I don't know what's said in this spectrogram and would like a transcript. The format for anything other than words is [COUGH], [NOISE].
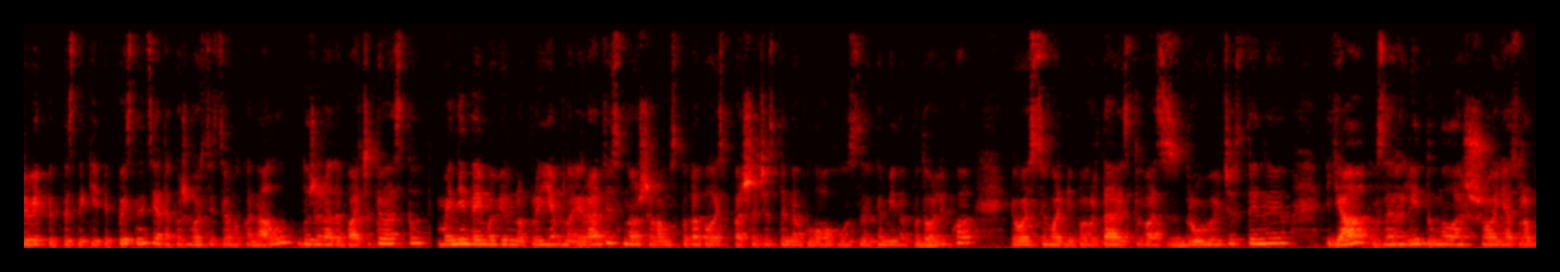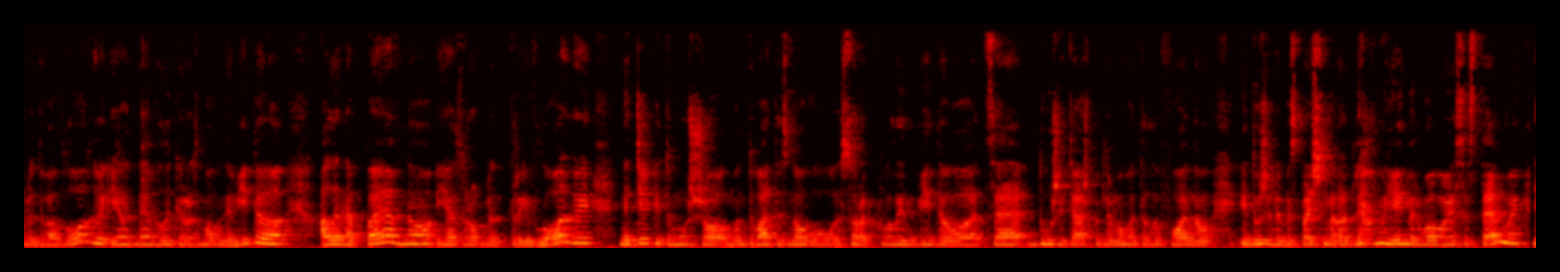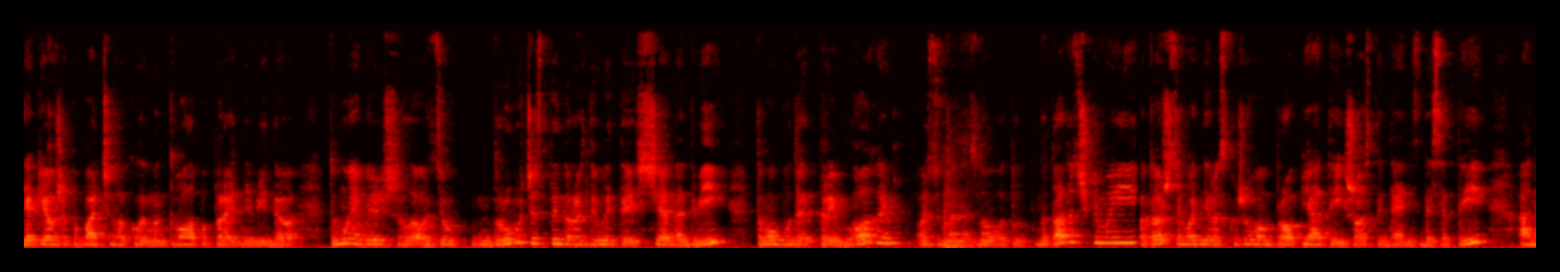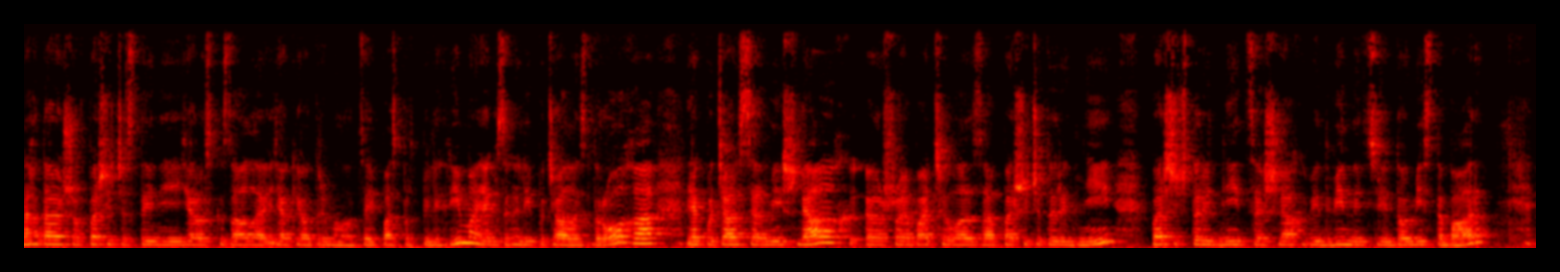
Привіт, підписники і підписниці, а також гості цього каналу. Дуже рада бачити вас тут. Мені неймовірно приємно і радісно, що вам сподобалась перша частина влогу з Каміно Подоліко. І ось сьогодні повертаюсь до вас з другою частиною. Я взагалі думала, що я зроблю два влоги і одне велике розмовне відео. Але напевно я зроблю три влоги не тільки тому, що монтувати знову 40 хвилин відео це дуже тяжко для мого телефону і дуже небезпечно для моєї нервової системи, як я вже побачила, коли монтувала попереднє відео. Тому я вирішила оцю другу частину розділити ще на дві. Тому буде три влоги. Ось у мене знову тут нотаточки мої. Отож, сьогодні розкажу вам про п'ятий і шостий день з десяти. А нагадаю, що в першій частині я розказала, як я отримала цей паспорт Пілігрима, як взагалі почалась дорога, як почався мій шлях, е, що я бачила за перші чотири дні. Перші чотири дні це шлях від Вінниці до міста Бар.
